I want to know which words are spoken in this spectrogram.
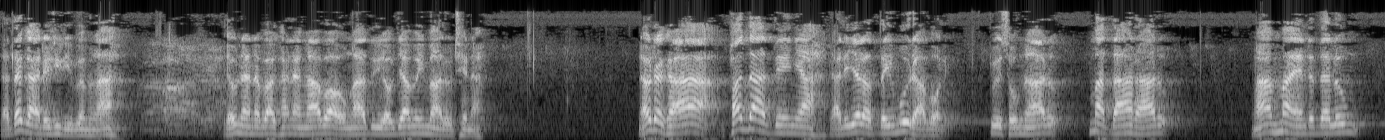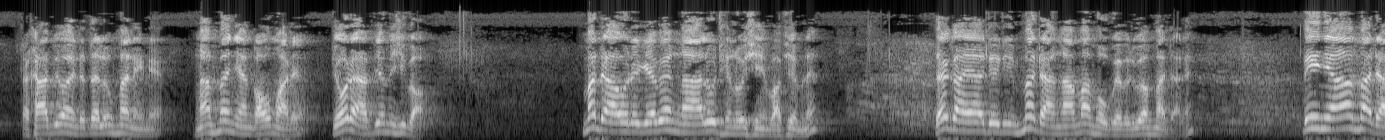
ဒါတက္ကာဒိဋ္ဌိတွေပဲမလား ယုံနာနှစ်ပါးခန္ဓာ၅ပါးကိုငါသူယောက်ျားမိန်းမလို့ထင်တာနောက်တစ်ခါဖတ်တတင်ညာဒါတွေကြတော့တိမ်မွေ့တာပေါ့လေတွေ့ဆုံတာတို့မှတ်သားတာတို့ငါမှတ်ရင်တစ်သက်လုံးတစ်ခါပြောရင်တစ်သက်လုံးမှတ်နိုင်တယ်ငါမှတ်ဉာဏ်ကောင်းပါတယ်ပြောတာအပြစ်မရှိပါဘူးမှတ်တာကိုတကယ်ပဲငါလို့ထင်လို့ရှိရင်ဘာဖြစ်မလဲသက်ကာယဒိဋ္ဌိမှတ်တာငါမှမဟုတ်ပဲဘယ်သူကမှတ်တာလဲတင်ညာမှတ်တာ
